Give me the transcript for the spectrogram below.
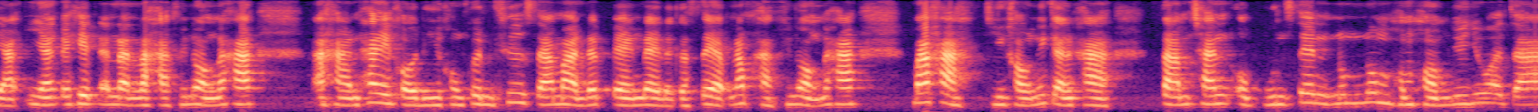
อยากอีหยังก็เฮ็ดอันนั้นละค่ะพี่น้องนะคะ อาหารไทยขอดีของเพิ่นคือสามารถดัดแปลงได้แล้วก็แซ่บนํค่ะพี่น้องนะคะ มาค่ะกินเขาวด้วยกันค่ะสามชั้นอบวุ้นเส้นนุ่มๆหอมๆยั่วๆจ้า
